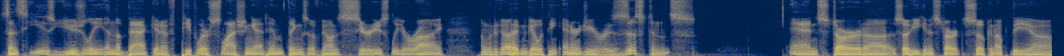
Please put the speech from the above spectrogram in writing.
Since he is usually in the back, and if people are slashing at him, things have gone seriously awry. I'm going to go ahead and go with the energy resistance and start, uh, so he can start soaking up the, uh,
